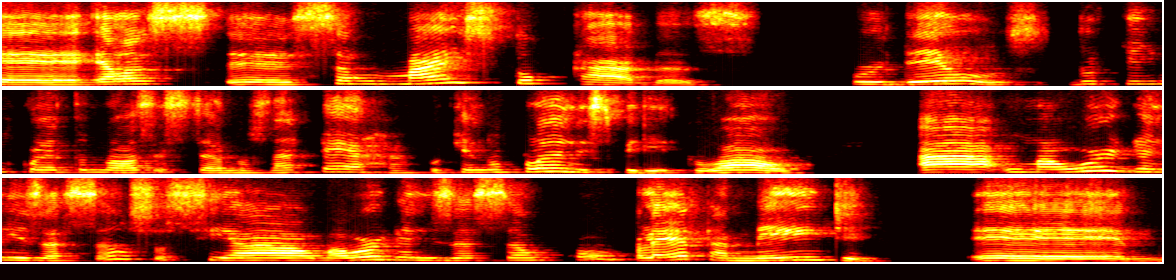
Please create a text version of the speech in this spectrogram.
é, elas é, são mais tocadas por Deus do que enquanto nós estamos na Terra, porque no plano espiritual há uma organização social, uma organização completamente é,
